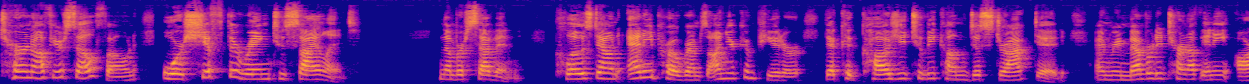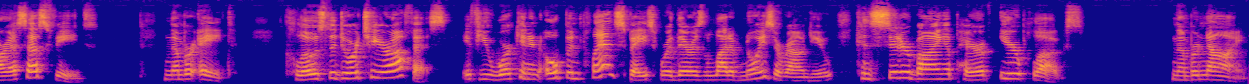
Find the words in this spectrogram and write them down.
turn off your cell phone or shift the ring to silent. Number seven, close down any programs on your computer that could cause you to become distracted. And remember to turn off any RSS feeds. Number eight, Close the door to your office. If you work in an open plan space where there is a lot of noise around you, consider buying a pair of earplugs. Number nine,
